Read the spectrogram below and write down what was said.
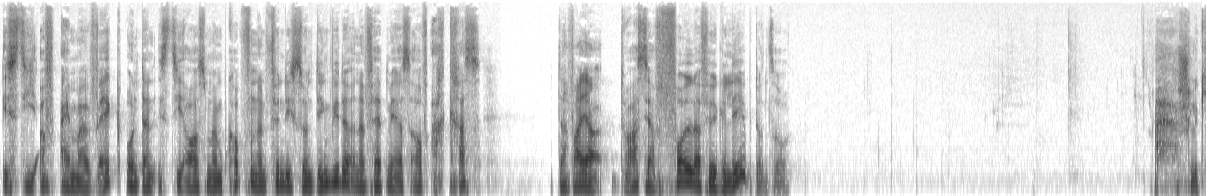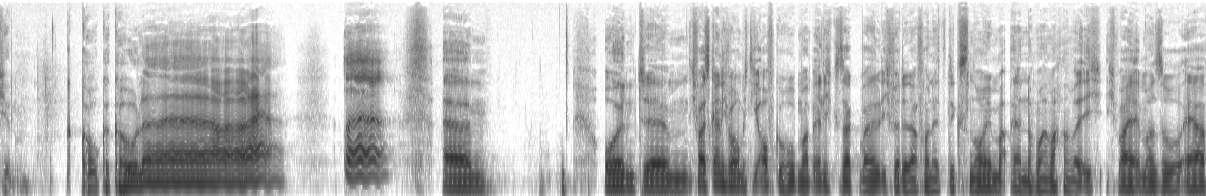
ist die auf einmal weg und dann ist die aus meinem Kopf und dann finde ich so ein Ding wieder und dann fällt mir erst auf, ach krass, da war ja, du hast ja voll dafür gelebt und so. Ah, Schlückchen. Coca-Cola. Ähm, und ähm, ich weiß gar nicht, warum ich die aufgehoben habe, ehrlich gesagt, weil ich würde davon jetzt nichts neu äh, nochmal machen, weil ich, ich war ja immer so eher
